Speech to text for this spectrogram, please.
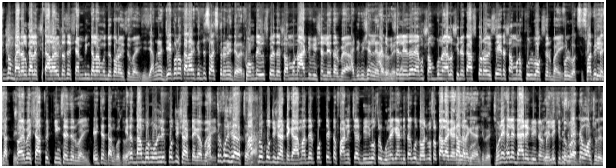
একদম ভাইরাল কালেকশন কালার হইতেছে শ্যাম্পিং কালার মধ্যে করা হয়েছে ভাই। জি জি আপনারা যে কোনো কালার কিন্তু চয়েস করে নিতে পারবেন। ফোমটা ইউজ করে দেয় সম্পূর্ণ আর্টিফিশিয়াল লেদার ভাই আর্টিফিশিয়াল লেদার আর্টিফিশিয়াল লেদার এবং সম্পূর্ণ অ্যালো শিটে কাজ করা হয়েছে এটা সম্পূর্ণ ফুল বক্সের ভাই। ফুল বক্স ছয় ফিট জি, বাই সাত ফিট ছয় বাই সাত ফিট কিং সাইজের ভাই। এইটার দাম কত এটার দাম পড়বে অনলি পঁচিশ হাজার টাকা ভাই। মাত্র পঁচিশ হাজার টাকা। মাত্র পঁচিশ হাজার টাকা। আমাদের প্রত্যেকটা ফার্নিচার বিশ বছর গুনে গ্যারান্টি থাকবে দশ বছর কালার গ্যারান্টি পাচ্ছি। গুনে খেলে ডাইরেক্ট রিটার্ন ভাই লিখিত পিছনে একটা ওয়াল শোকেস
